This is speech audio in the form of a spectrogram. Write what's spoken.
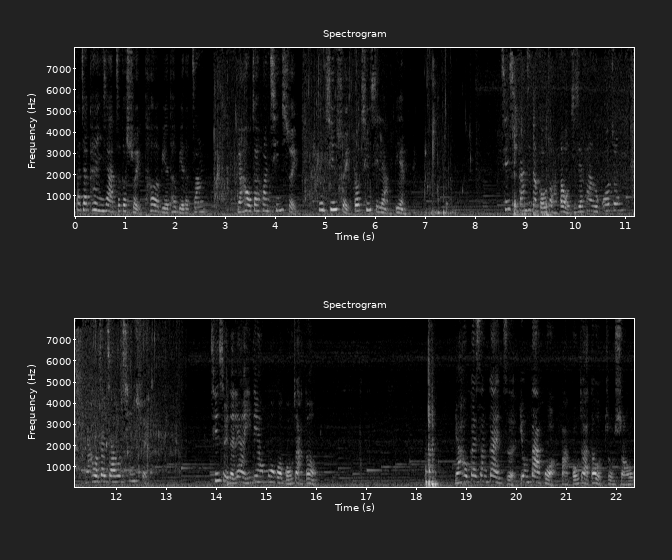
大家看一下，这个水特别特别的脏，然后再换清水，用清水多清洗两遍。清洗干净的狗爪豆直接放入锅中，然后再加入清水。清水的量一定要没过狗爪豆，然后盖上盖子，用大火把狗爪豆煮熟。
